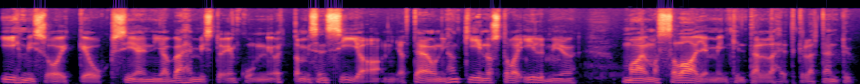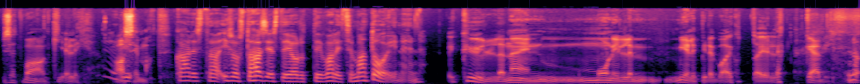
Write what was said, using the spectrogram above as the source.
ihmisoikeuksien ja vähemmistöjen kunnioittamisen sijaan. Ja tämä on ihan kiinnostava ilmiö – maailmassa laajemminkin tällä hetkellä tämän tyyppiset vaankieliasemat. Eli kahdesta isosta asiasta jouduttiin valitsemaan toinen. Kyllä, näin monille mielipidevaikuttajille kävi. No,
